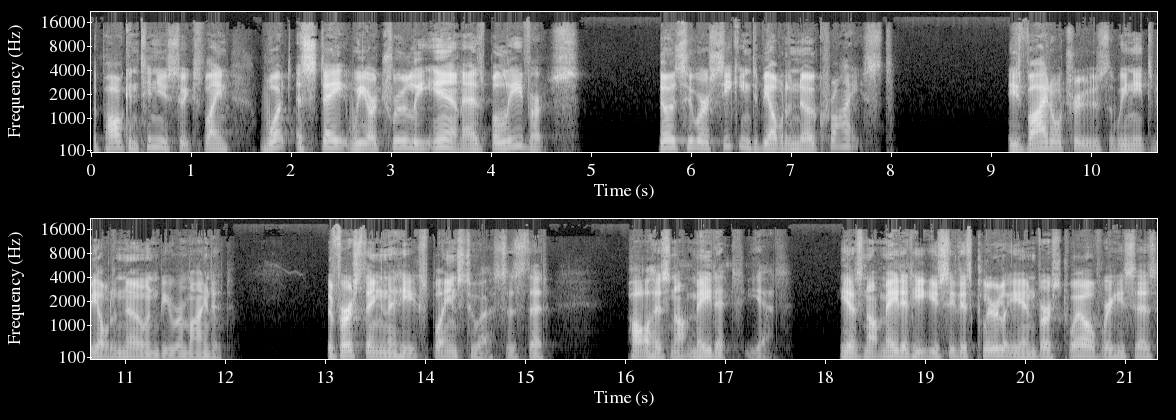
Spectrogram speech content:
The Paul continues to explain what estate we are truly in as believers, those who are seeking to be able to know Christ. These vital truths that we need to be able to know and be reminded. The first thing that he explains to us is that Paul has not made it yet. He has not made it. He, you see this clearly in verse 12, where he says,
